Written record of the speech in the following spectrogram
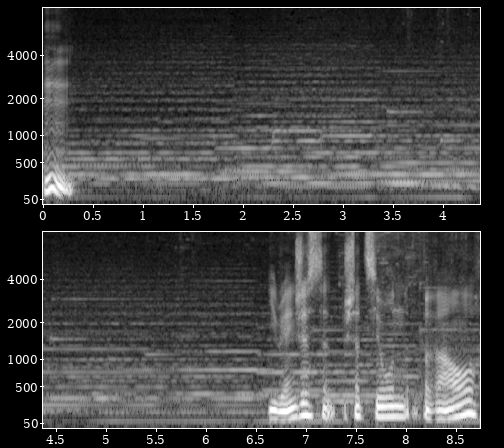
Hm. Die Ranger-Station braucht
